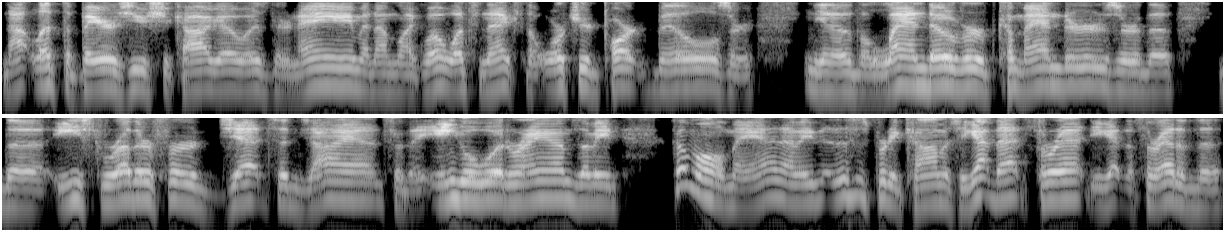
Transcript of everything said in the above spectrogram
not let the Bears use Chicago as their name. And I'm like, well, what's next? The Orchard Park Bills or you know, the Landover Commanders or the the East Rutherford Jets and Giants or the Inglewood Rams. I mean, come on, man. I mean, this is pretty common. So you got that threat, you got the threat of the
